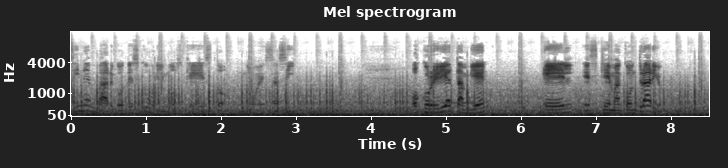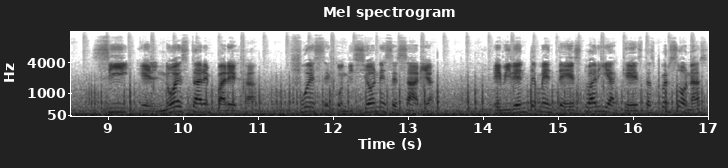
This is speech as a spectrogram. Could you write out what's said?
Sin embargo, descubrimos que esto no es así. Ocurriría también el esquema contrario. Si el no estar en pareja fuese condición necesaria, evidentemente esto haría que estas personas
